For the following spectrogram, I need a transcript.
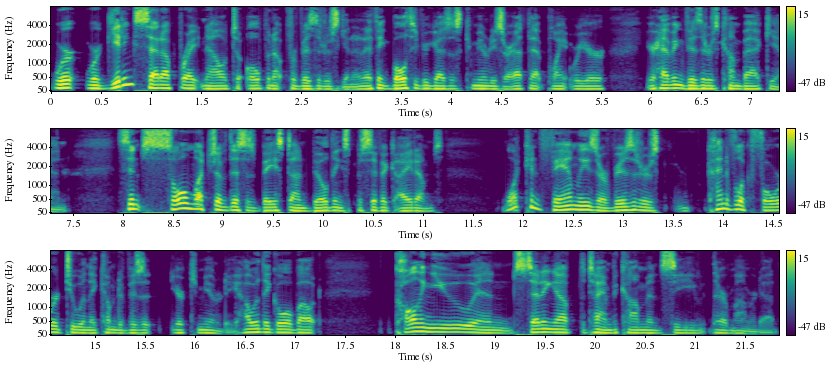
we're we're getting set up right now to open up for visitors again. And i think both of your guys' communities are at that point where you're you're having visitors come back in. Since so much of this is based on building specific items what can families or visitors kind of look forward to when they come to visit your community? How would they go about calling you and setting up the time to come and see their mom or dad?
